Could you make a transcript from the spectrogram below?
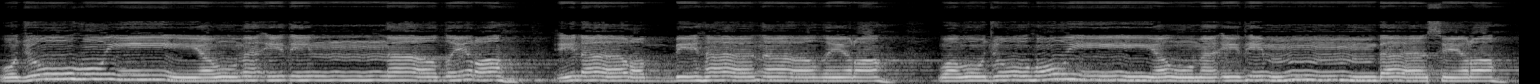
وجوه يومئذ ناظرة. إلى ربها ناظرة. ووجوه يومئذ باسرة.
